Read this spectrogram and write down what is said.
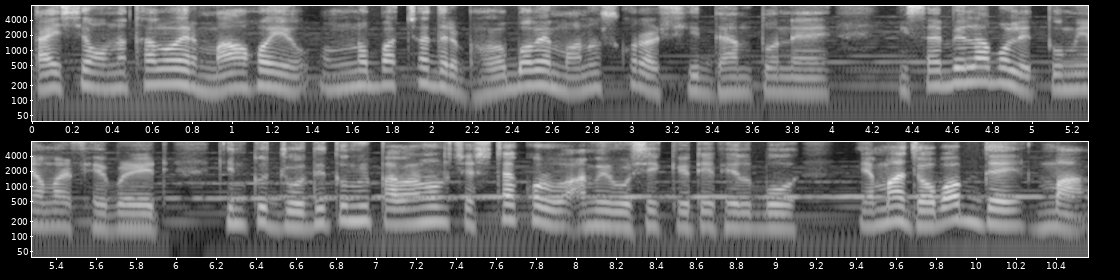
তাই সে অনাথালয়ের মা হয়ে অন্য বাচ্চাদের ভালোভাবে মানুষ করার সিদ্ধান্ত নেয়। ইসাবেলা বলে, তুমি আমার ফেভারিট কিন্তু যদি তুমি পালানোর চেষ্টা করো, আমি রশি কেটে ফেলব। এমা জবাব দেয়, মা,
